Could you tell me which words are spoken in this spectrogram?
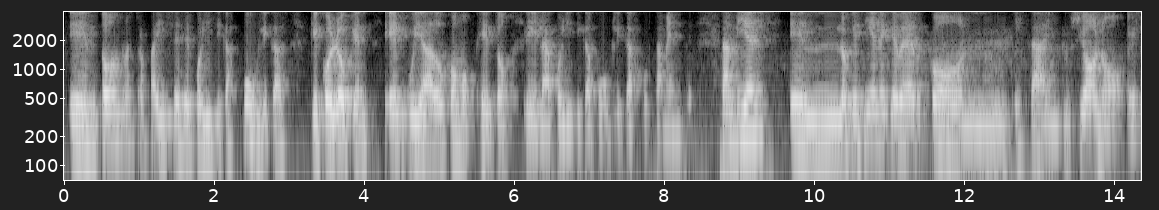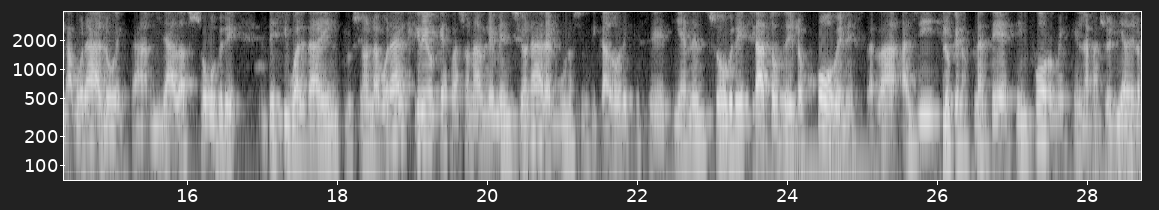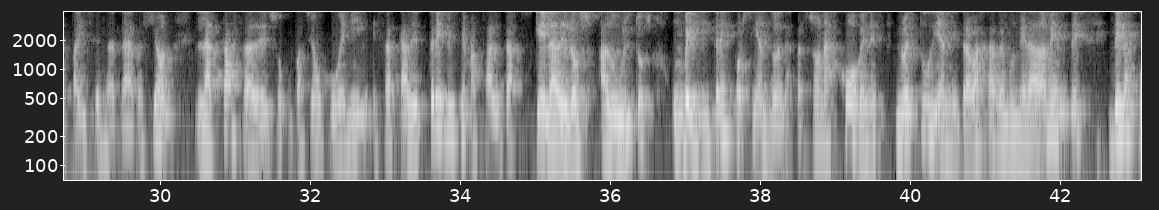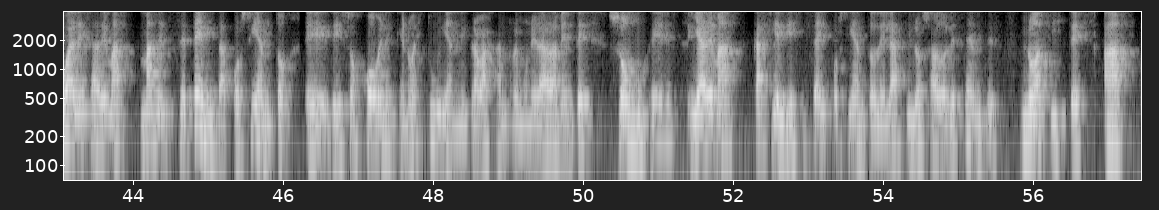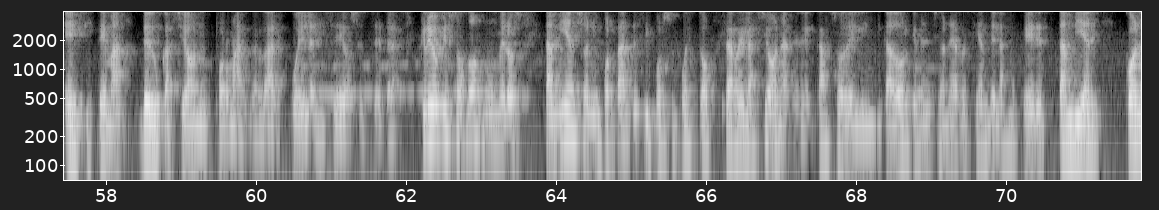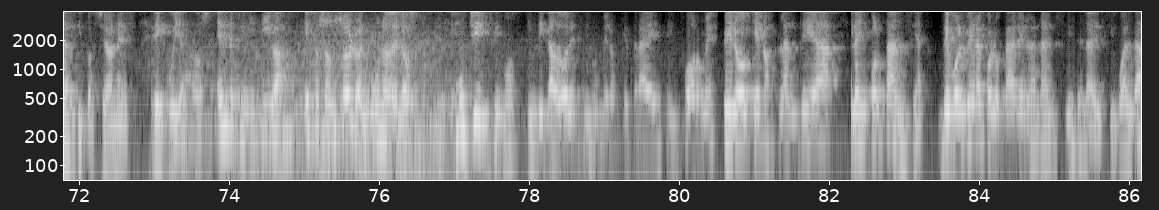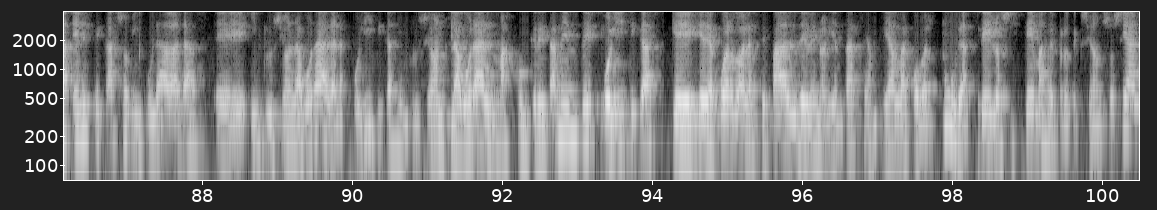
en todos nuestros países de políticas públicas que coloquen el cuidado como objeto de la política pública justamente. También en lo que tiene que ver con esta inclusión o, eh, laboral o esta mirada sobre desigualdad e inclusión laboral. Creo que es razonable mencionar algunos indicadores que se tienen sobre datos de los jóvenes, ¿verdad? Allí lo que nos plantea este informe es que en la mayoría de los países de la región la tasa de desocupación juvenil es cerca de tres veces más alta que la de los adultos un 23% de las personas jóvenes no estudian ni trabajan remuneradamente, de las cuales además más del 70% eh, de esos jóvenes que no estudian ni trabajan remuneradamente son mujeres. Y además casi el 16% de las y los adolescentes no asiste a el sistema de educación formal, ¿verdad? La escuela, liceos, etcétera. Creo que esos dos números también son importantes y por supuesto se relacionan. En el caso del indicador que mencioné recién de las mujeres también con las situaciones de cuidados. En definitiva, estos son solo algunos de los muchísimos indicadores y números que trae este informe, pero que nos plantea la importancia de volver a colocar el análisis de la desigualdad, en este caso vinculada a la eh, inclusión laboral, a las políticas de inclusión laboral más concretamente, políticas que, que de acuerdo a la CEPAL deben orientarse a ampliar la cobertura de los sistemas de protección social,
